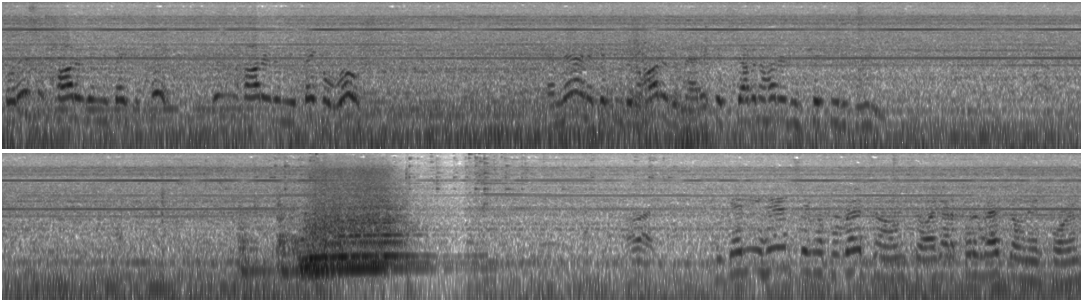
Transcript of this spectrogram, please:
So this is hotter than you bake a cake. This is hotter than you bake a roast. And then it gets even hotter than that. It gets 750 degrees. Alright. He gave me a hand signal for red zone, so I gotta put a red zone in for him.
